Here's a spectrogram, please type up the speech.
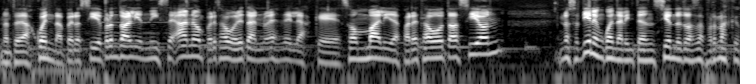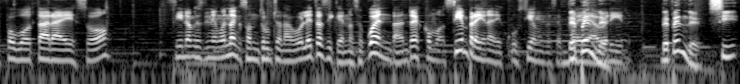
no te das cuenta. Pero si de pronto alguien dice, ah, no, pero esa boleta no es de las que son válidas para esta votación, no se tiene en cuenta la intención de todas esas personas que fue votar a eso. Sino que se tiene en cuenta que son truchas las boletas y que no se cuentan. Entonces, como siempre hay una discusión que se puede Depende. abrir. Depende. Si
